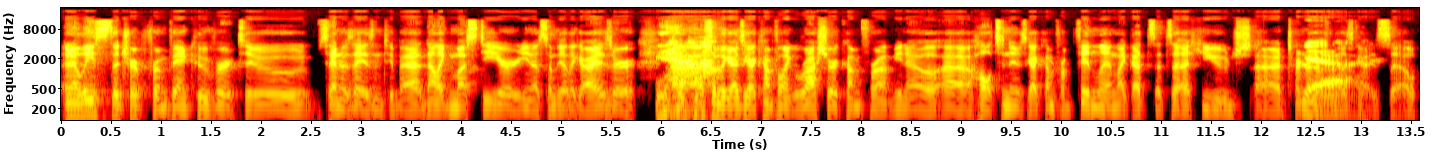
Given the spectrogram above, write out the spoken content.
and at least the trip from Vancouver to San Jose isn't too bad. Not like Musty or you know some of the other guys or yeah. uh, some of the guys who got come from like Russia or come from you know uh, Halttunen who's got come from Finland. Like that's that's a huge uh, turnaround yeah. for those guys. So,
